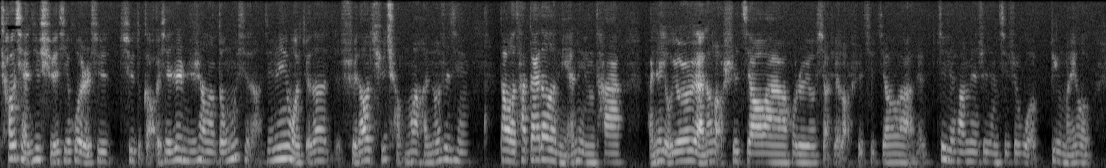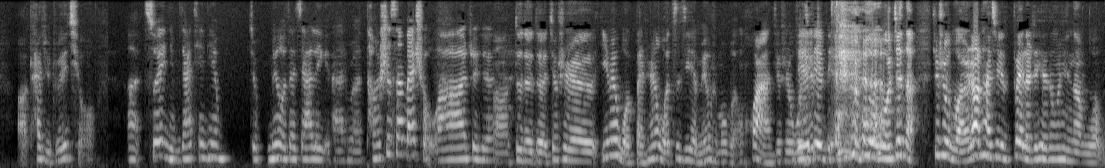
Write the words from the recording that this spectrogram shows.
超前去学习或者去去搞一些认知上的东西的，就是因为我觉得水到渠成嘛，很多事情到了他该到的年龄，他。反正有幼儿园的老师教啊，或者有小学老师去教啊，这些方面的事情，其实我并没有啊太去追求啊。所以你们家天天就没有在家里给他什么唐诗三百首啊这些啊？对对对，就是因为我本身我自己也没有什么文化，就是别别别，不，我真的就是我让他去背了这些东西呢，我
